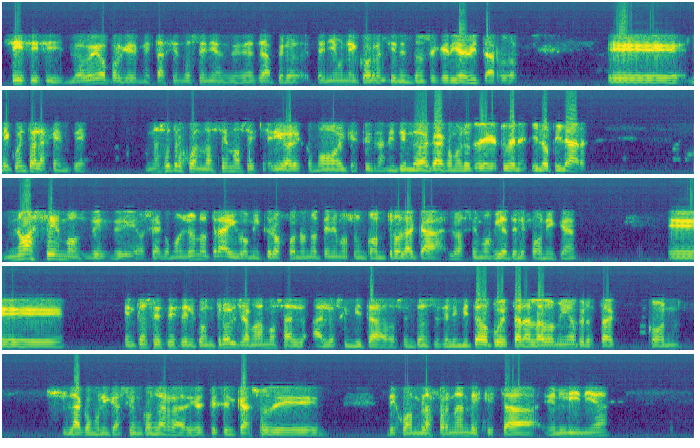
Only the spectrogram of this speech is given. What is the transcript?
sí, sí, sí, lo veo porque me está haciendo señas desde allá, pero tenía un eco recién, entonces quería evitarlo. Eh, le cuento a la gente, nosotros cuando hacemos exteriores, como hoy que estoy transmitiendo de acá, como el otro día que estuve en Estilo Pilar, no hacemos desde, o sea, como yo no traigo micrófono, no tenemos un control acá, lo hacemos vía telefónica. Eh, entonces, desde el control llamamos al, a los invitados. Entonces, el invitado puede estar al lado mío, pero está con la comunicación con la radio. Este es el caso de, de Juan Blas Fernández, que está en línea,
